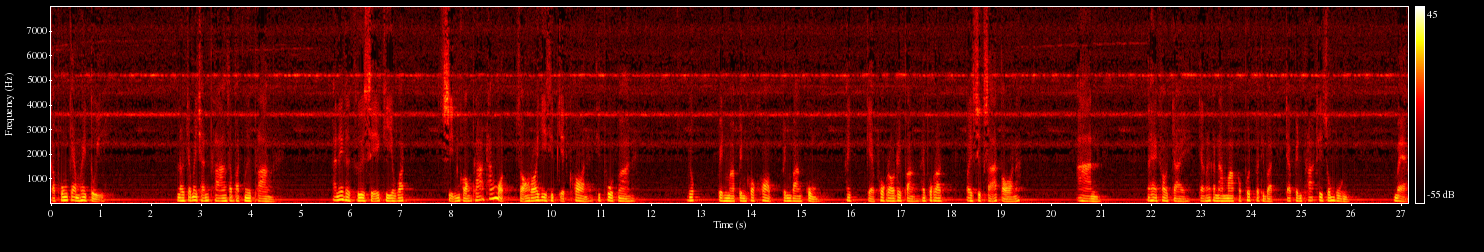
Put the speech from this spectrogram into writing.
กับพุ้งแก้มให้ตุย เราจะไม่ฉันพลางสะบัดมือพลาง อันนี้ก็คือเสกียวัตรศีลของพระทั้งหมดสองร้อยี่สิบเจ็ดข้อเนี่ยที่พูดมาเนี่ยยกเป็นมาเป็นข้อข้อเป็นบางกลุ่ม ให้แก่พวกเราได้ฟัง ให้พวกเราไปศึกษาต่อนะ อ่านและให้เข้าใจ จากนั้นก็นำมาประพฤติปฏิบัติ จะเป็นพระที่สมบูรณ์แบบ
